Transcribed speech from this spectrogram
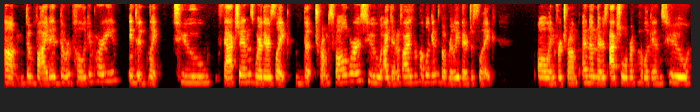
um, divided the Republican Party into like two factions where there's like the Trump's followers who identify as Republicans, but really they're just like all in for Trump. And then there's actual Republicans who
